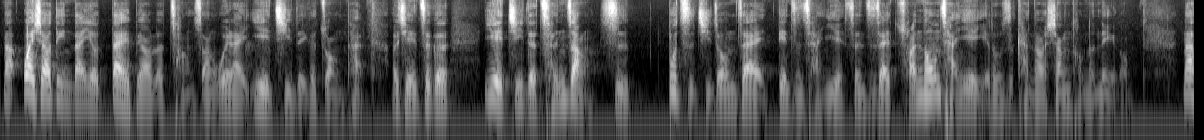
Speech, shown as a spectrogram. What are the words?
那外销订单又代表了厂商未来业绩的一个状态，而且这个业绩的成长是不止集中在电子产业，甚至在传统产业也都是看到相同的内容。那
